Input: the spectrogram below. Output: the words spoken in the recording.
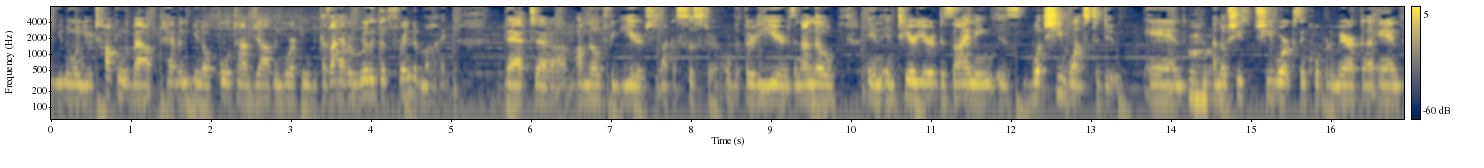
you know, when you were talking about having, you know, a full time job and working, because I have a really good friend of mine that um, I've known for years. She's like a sister, over 30 years. And I know in interior designing is what she wants to do and mm-hmm. I know she's she works in corporate America, and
